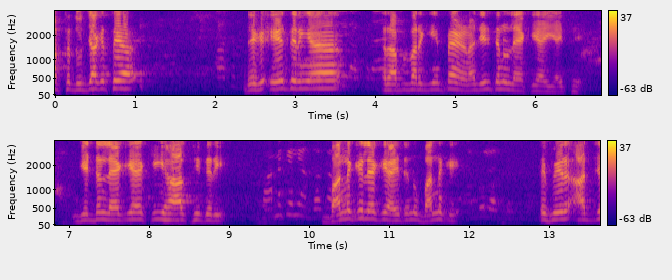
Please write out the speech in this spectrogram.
ਹੱਥ ਦੂਜਾ ਕਿੱਥੇ ਆ? ਦੇਖ ਇਹ ਤੇਰੀਆਂ ਰੱਬ ਵਰਗੀਆਂ ਭੈਣ ਆ ਜਿਹੜੀ ਤੈਨੂੰ ਲੈ ਕੇ ਆਈ ਆ ਇੱਥੇ। ਜਿੱਦਣ ਲੈ ਕੇ ਆਇਆ ਕੀ ਹਾਲਤ ਸੀ ਤੇਰੀ? ਬੰਨ ਕੇ ਲਿਆਂਦਾ ਬੰਨ ਕੇ ਲੈ ਕੇ ਆਏ ਤੈਨੂੰ ਬੰਨ ਕੇ। ਤੇ ਫਿਰ ਅੱਜ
